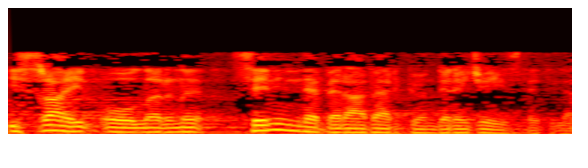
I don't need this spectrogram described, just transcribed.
İsrail oğullarını seninle beraber göndereceğiz dediler.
